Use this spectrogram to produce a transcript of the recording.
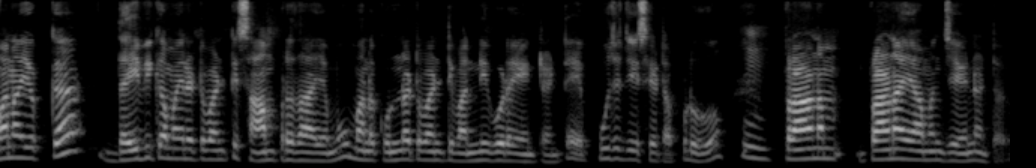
మన యొక్క దైవికమైనటువంటి సాంప్రదాయము మనకు ఉన్నటువంటివన్నీ కూడా ఏంటంటే పూజ చేసేటప్పుడు ప్రాణం ప్రాణాయామం చేయండి అంటారు.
